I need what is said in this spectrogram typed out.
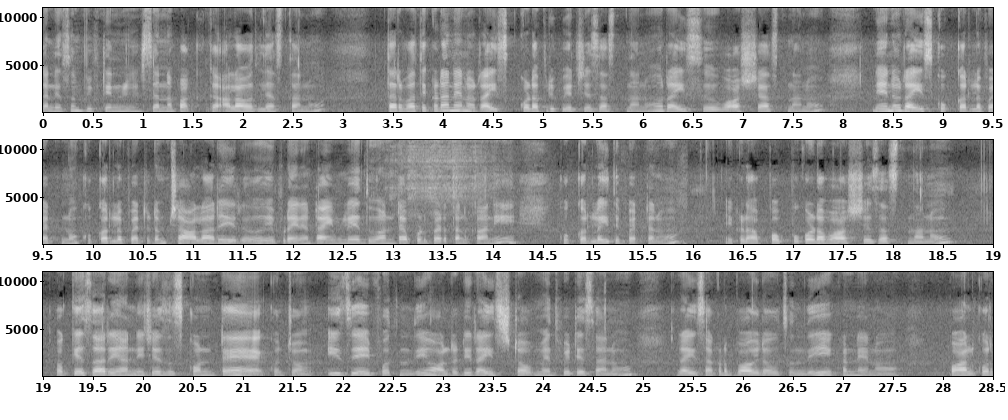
కనీసం ఫిఫ్టీన్ మినిట్స్ అన్న పక్కకి అలా వదిలేస్తాను. తర్వాత ఇక్కడ నేను రైస్ కూడా ప్రిపేర్ చేసేస్తున్నాను. రైస్ వాష్ చేస్తున్నాను. నేను రైస్ కుక్కర్లో పెట్టను. కుక్కర్లో పెట్టడం చాలా రేరు. ఎప్పుడైనా టైం లేదు అంటే అప్పుడు పెడతాను. కానీ కుక్కర్లో అయితే పెట్టను. ఇక్కడ పప్పు కూడా వాష్ చేసేస్తున్నాను. ఒకేసారి అన్నీ చేసేసుకుంటే కొంచెం ఈజీ అయిపోతుంది. ఆల్రెడీ రైస్ స్టవ్ మీద పెట్టేశాను. రైస్ అక్కడ బాయిల్ అవుతుంది. ఇక్కడ నేను పాలకూర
